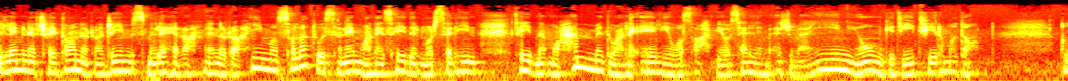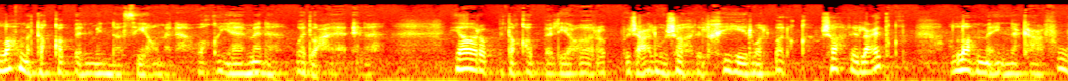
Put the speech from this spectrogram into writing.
بالله من الشيطان الرجيم. بسم الله الرحمن الرحيم. والصلاة والسلام على سيد المرسلين سيدنا محمد وعلى آله وصحبه وسلم أجمعين. يوم جديد في رمضان. اللهم تقبل منا صيامنا وقيامنا ودعاءنا. يا رب تقبل يا رب. اجعله شهر الخير والبركة شهر العتق. اللهم إنك عفو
